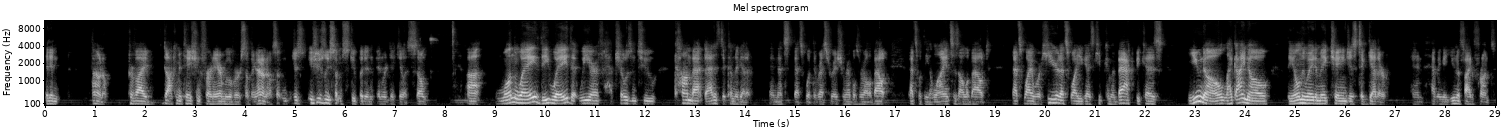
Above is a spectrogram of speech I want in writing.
they didn't i don't know provide documentation for an air mover or something i don't know something just it's usually something stupid and, and ridiculous so uh, one way, the way that we are, have chosen to combat that is to come together. And that's that's what the Restoration Rebels are all about. That's what the Alliance is all about. That's why we're here. That's why you guys keep coming back because you know, like I know, the only way to make change is together and having a unified front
